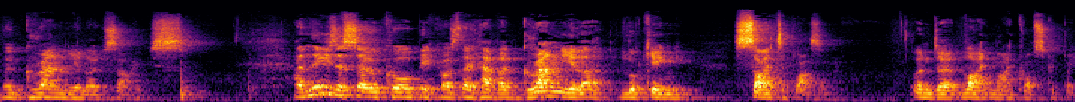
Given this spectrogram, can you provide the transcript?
The granulocytes. And these are so called because they have a granular looking cytoplasm under light microscopy.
